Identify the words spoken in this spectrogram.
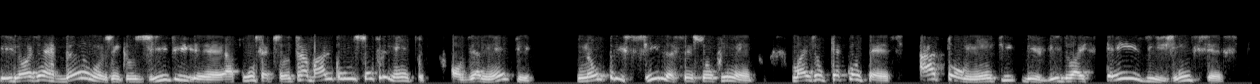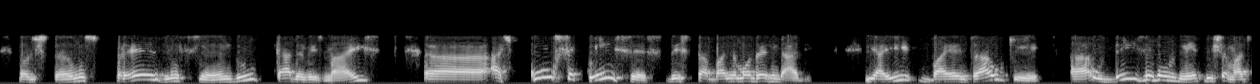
E nós herdamos, inclusive, é, a concepção do trabalho como sofrimento. Obviamente, não precisa ser sofrimento. Mas o que acontece? Atualmente, devido às exigências, nós estamos presenciando cada vez mais uh, as consequências desse trabalho na modernidade. E aí vai entrar o quê? Uh, o desenvolvimento dos chamados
